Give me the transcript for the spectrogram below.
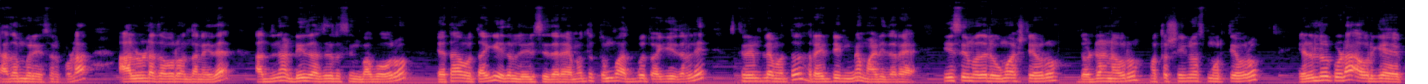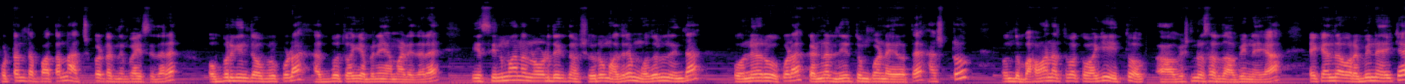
ಕಾದಂಬರಿ ಹೆಸರು ಕೂಡ ಆಲುಂಡದವರು ಅಂತಲೇ ಇದೆ. ಅದನ್ನ ಡಿ ರಾಜೇಂದ್ರ ಸಿಂಗ್ ಬಾಬು ಅವರು ಯಥಾವತ್ತಾಗಿ ಇದರಲ್ಲಿ ಇಳಿಸಿದ್ದಾರೆ ಮತ್ತು ತುಂಬಾ ಅದ್ಭುತವಾಗಿ ಇದರಲ್ಲಿ ಸ್ಕ್ರೀನ್ ಪ್ಲೇ ಮತ್ತು ರೈಟಿಂಗ್ನ ಮಾಡಿದ್ದಾರೆ. ಈ ಸಿನಿಮಾದಲ್ಲಿ ಉಮಾಶ್ರೀ ಅವರು ದೊಡ್ಡಣ್ಣವರು ಮತ್ತು ಶ್ರೀನಿವಾಸ ಮೂರ್ತಿ ಅವರು ಎಲ್ಲರೂ ಕೂಡ ಅವ್ರಿಗೆ ಕೊಟ್ಟಂತ ಪಾತ್ರನ ಅಚ್ಚುಕಟ್ಟಾಗಿ ನಿಭಾಯಿಸಿದ್ದಾರೆ. ಒಬ್ರಿಗಿಂತ ಒಬ್ರು ಕೂಡ ಅದ್ಭುತವಾಗಿ ಅಭಿನಯ ಮಾಡಿದ್ದಾರೆ. ಈ ಸಿನಿಮಾನ ನೋಡೋದಕ್ಕೆ ನಾವು ಶುರು ಮಾಡಿದ್ರೆ ಮೊದಲಿನಿಂದ ಕೊನೆಯವರೆಗೂ ಕೂಡ ಕಣ್ಣಲ್ಲಿ ನೀರು ತುಂಬಿಕೊಂಡೇ ಇರುತ್ತೆ. ಅಷ್ಟು ಒಂದು ಭಾವನಾತ್ಮಕವಾಗಿ ಇತ್ತು ವಿಷ್ಣು ಸರ್ದ ಅಭಿನಯ. ಯಾಕೆಂದ್ರೆ ಅವರ ಅಭಿನಯಕ್ಕೆ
